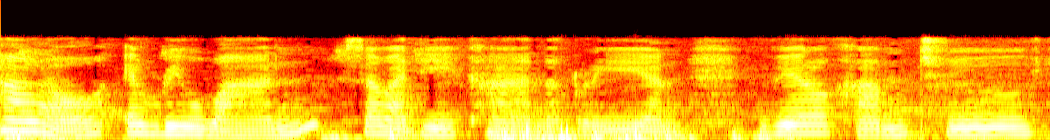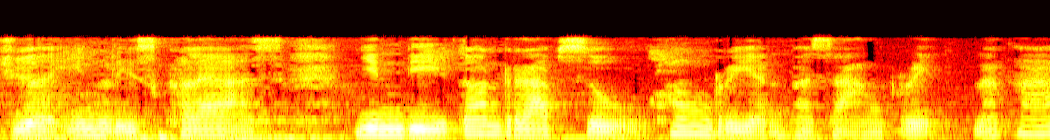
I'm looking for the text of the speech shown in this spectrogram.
Hello everyone สวัสดีค่ะนักเรียน Welcome to your English class ยินดีต้อนรับสู่ห้องเรียนภาษาอังกฤษนะคะ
